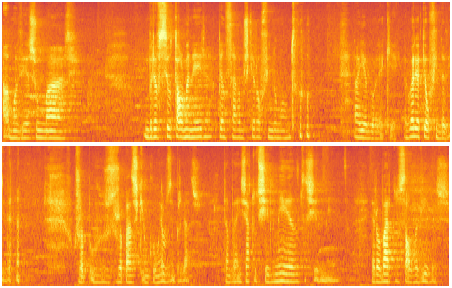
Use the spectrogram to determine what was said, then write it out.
há uma vez o mar embraveceu de tal maneira pensávamos que era o fim do mundo. Aí agora é que é, agora é que é o fim da vida os rapazes que iam com ele, os empregados, também já tudo cheio de medo, tudo cheio de medo. Era o barco do salva-vidas.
